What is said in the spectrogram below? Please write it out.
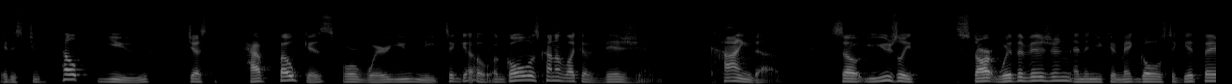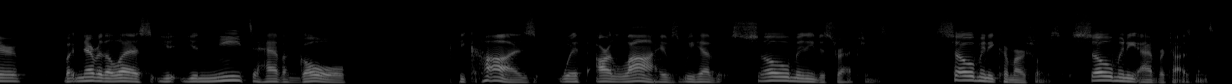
It is to help you just have focus for where you need to go. A goal is kind of like a vision, kind of. So, you usually start with a vision and then you can make goals to get there. But nevertheless, you, you need to have a goal because with our lives, we have so many distractions, so many commercials, so many advertisements,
